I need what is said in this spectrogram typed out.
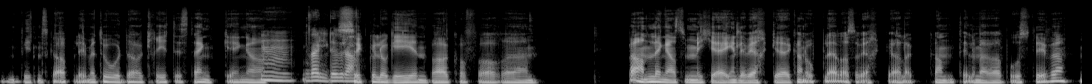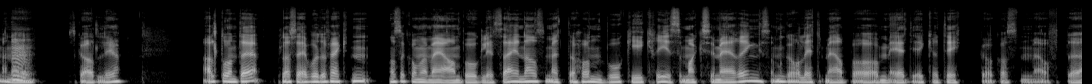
vitenskapelig metoder, og kritisk tenking og mm, psykologien bak hvorfor uh, behandlinger som ikke egentlig virker, kan oppleves å virke, eller kan til og med være positive, men også mm. skadelige. Alt rundt det, placebo-defekten, og så kommer vi med en annen bok litt seinere som heter Håndbok i krisemaksimering, som går litt mer på mediekritikk og hvordan vi ofte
